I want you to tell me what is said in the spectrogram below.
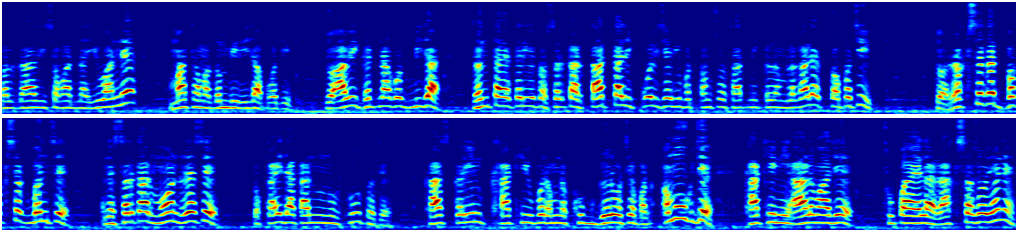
માલધારી સમાજના યુવાનને માથામાં ગંભીર ઈજા પહોંચી. જો આવી ઘટના કોઈક બીજા જનતાએ કરી હોય તો સરકાર તાત્કાલિક પોલીસ એની પર ત્રણસો સાતની કલમ લગાડે તો પછી જો રક્ષક જ ભક્ષક બનશે અને સરકાર મૌન રહેશે તો કાયદા કાનૂનનું શું થશે? ખાસ કરીને ખાખી ઉપર અમને ખૂબ ગર્વ છે, પણ અમુક જે ખાખીની આડમાં જે છુપાયેલા રાક્ષસો છે ને,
